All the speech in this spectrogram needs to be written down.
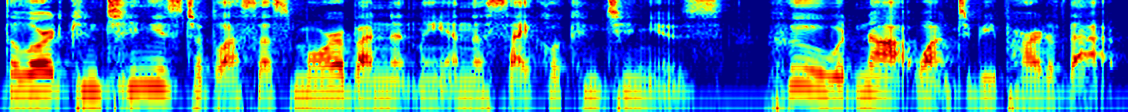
The Lord continues to bless us more abundantly, and the cycle continues. Who would not want to be part of that?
